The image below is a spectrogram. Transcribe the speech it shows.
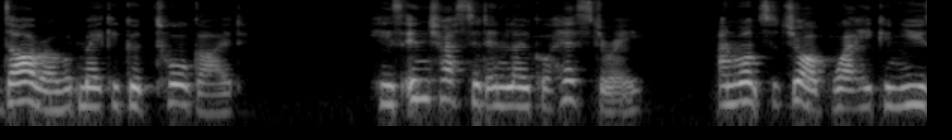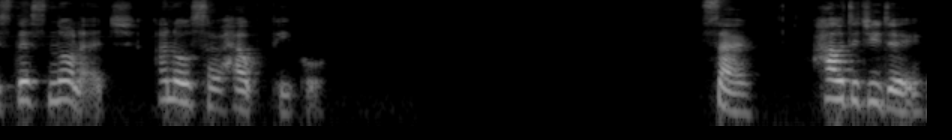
Dara would make a good tour guide. He's interested in local history and wants a job where he can use this knowledge and also help people. So, how did you do?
